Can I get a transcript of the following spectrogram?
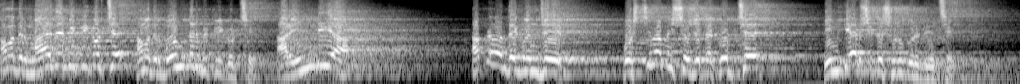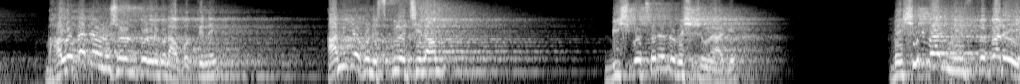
আমাদের মায়েদের বিক্রি করছে, আমাদের বোনদের বিক্রি করছে। আর ইন্ডিয়া, আপনারা দেখবেন যে পশ্চিমা বিশ্ব যেটা করছে, ইন্ডিয়ার সেটা শুরু করে দিয়েছে। ভালো কাজে অনুসরণ করলে কোনো আপত্তি নেই। আমি যখন স্কুলে ছিলাম, বিশ বছরেরও বেশি সময় আগে, বেশিরভাগ নিউজ পেপারেই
